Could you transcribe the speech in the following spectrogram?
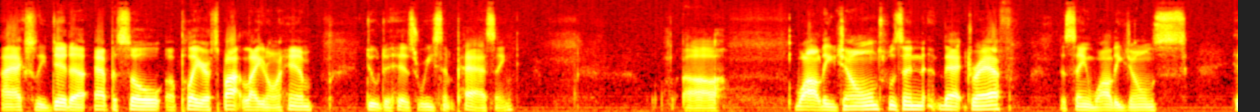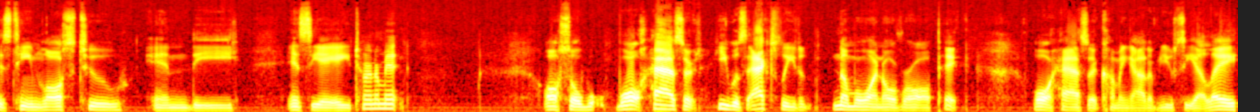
I actually did a episode a player spotlight on him due to his recent passing. Uh, Wally Jones was in that draft, the same Wally Jones his team lost to in the NCAA tournament. Also, Walt Hazzard, he was actually the number one overall pick. Walt Hazzard coming out of UCLA.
